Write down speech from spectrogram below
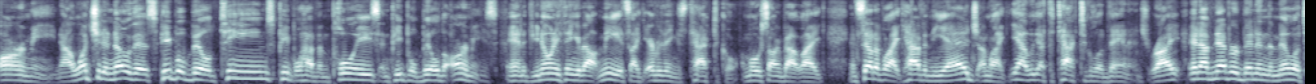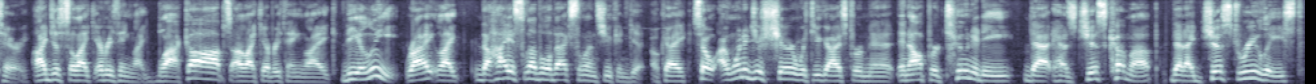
Army. Now, I want you to know this people build teams, people have employees, and people build armies. And if you know anything about me, it's like everything is tactical. I'm always talking about like, instead of like having the edge, I'm like, yeah, we got the tactical advantage, right? And I've never been in the military. I just like everything like black ops. I like everything like the elite, right? Like the highest level of excellence you can get, okay? So I want to just share with you guys for a minute an opportunity that has just come up that I just released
